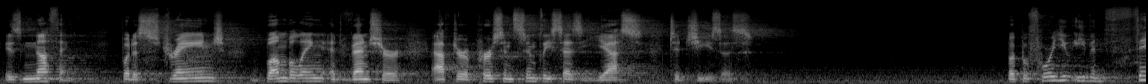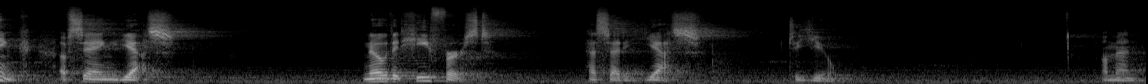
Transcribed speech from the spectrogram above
is nothing but a strange, bumbling adventure after a person simply says yes to Jesus. But before you even think of saying yes, know that He first has said yes to you. Amen.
